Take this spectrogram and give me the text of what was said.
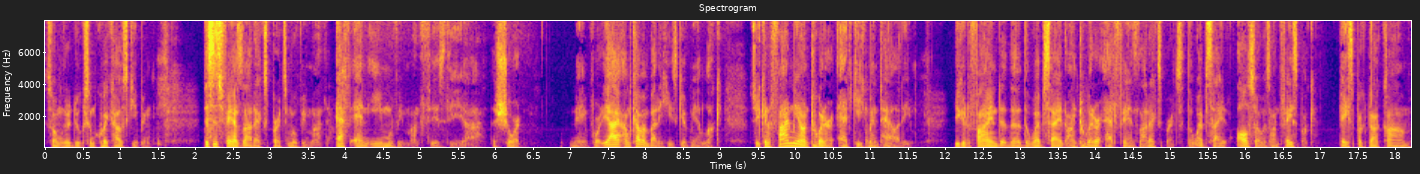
So I'm going to do some quick housekeeping. This is Fans Not Experts Movie Month. FNE Movie Month is the uh, the short name for it. Yeah, I'm coming, buddy. He's giving me a look. So you can find me on Twitter at Geek Mentality. You can find the, the website on Twitter at Fans Not Experts. The website also is on Facebook, facebook.com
